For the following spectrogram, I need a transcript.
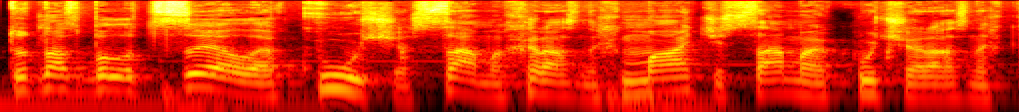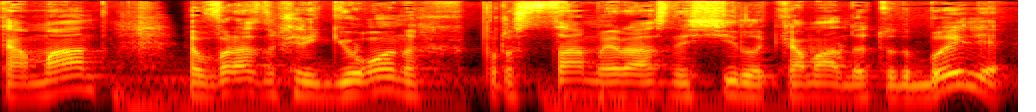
Тут у нас была целая куча самых разных матчей, самая куча разных команд в разных регионах, просто самые разные силы команды тут были.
